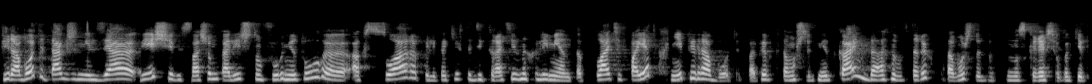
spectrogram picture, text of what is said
Переработать также нельзя вещи с большим количеством фурнитуры, аксессуаров или каких-то декоративных элементов. Платье в пайетках не переработать. Во-первых, потому что это не ткань, да, во-вторых, потому что это, ну, скорее всего, какие-то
